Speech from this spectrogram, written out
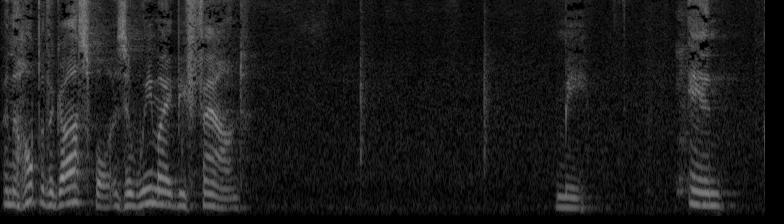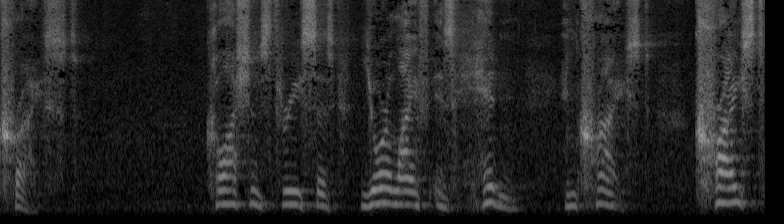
And the hope of the gospel is that we might be found, me, in Christ. Colossians 3 says, Your life is hidden in Christ. Christ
